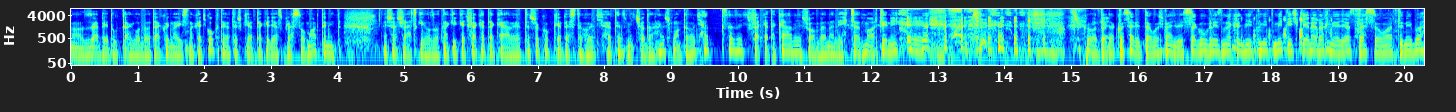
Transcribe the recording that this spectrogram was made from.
az ebéd után gondolták, hogy na isznak egy koktélt, és kértek egy espresso martinit, és a srác kihozott nekik egy fekete kávét, és akkor kérdezte, hogy hát ez micsoda, és mondta, hogy hát ez egy fekete kávé, és van benne 400 martini. és akkor mondta, hogy akkor szerintem most menj vissza, googlizd meg, hogy mit, mit, mit is kéne rakni egy espresso martiniba,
